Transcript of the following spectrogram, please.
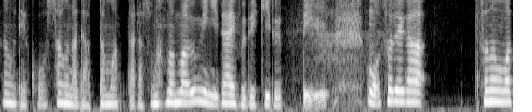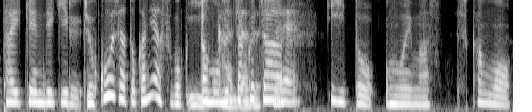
なのでこうサウナで温まったらそのまま海にダイブできるっていう もうそれがそのまま体験できる旅行者とかにはすごくいい感じなんですね。めちゃくちゃいいと思います。しかも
